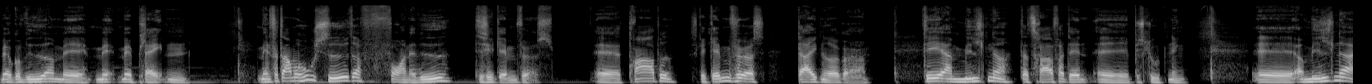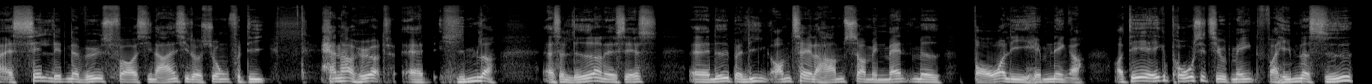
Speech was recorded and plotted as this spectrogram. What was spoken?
med at gå videre med, med, med planen. Men fra Dagmarhus side, der får han at vide, at det skal gennemføres. Øh, drabet skal gennemføres. Der er ikke noget at gøre. Det er Mildner, der træffer den øh, beslutning. Øh, og Mildner er selv lidt nervøs for sin egen situation, fordi han har hørt, at Himmler, altså lederen af SS, øh, nede i Berlin, omtaler ham som en mand med borgerlige hæmninger. Og det er ikke positivt ment fra Himmlers side.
